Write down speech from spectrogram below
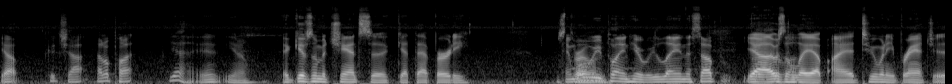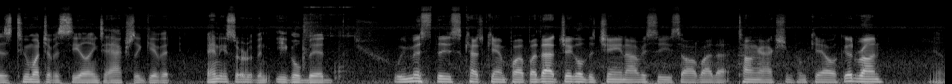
Yep. Good shot. That'll putt. Yeah, it, you know, it gives them a chance to get that birdie. Just and what were we playing here? Were you laying this up? Yeah, that was a layup. I had too many branches, too much of a ceiling to actually give it any sort of an eagle bid. We missed this catch cam putt, but that jiggled the chain. Obviously, you saw by that tongue action from Cale. Good run. Yep.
